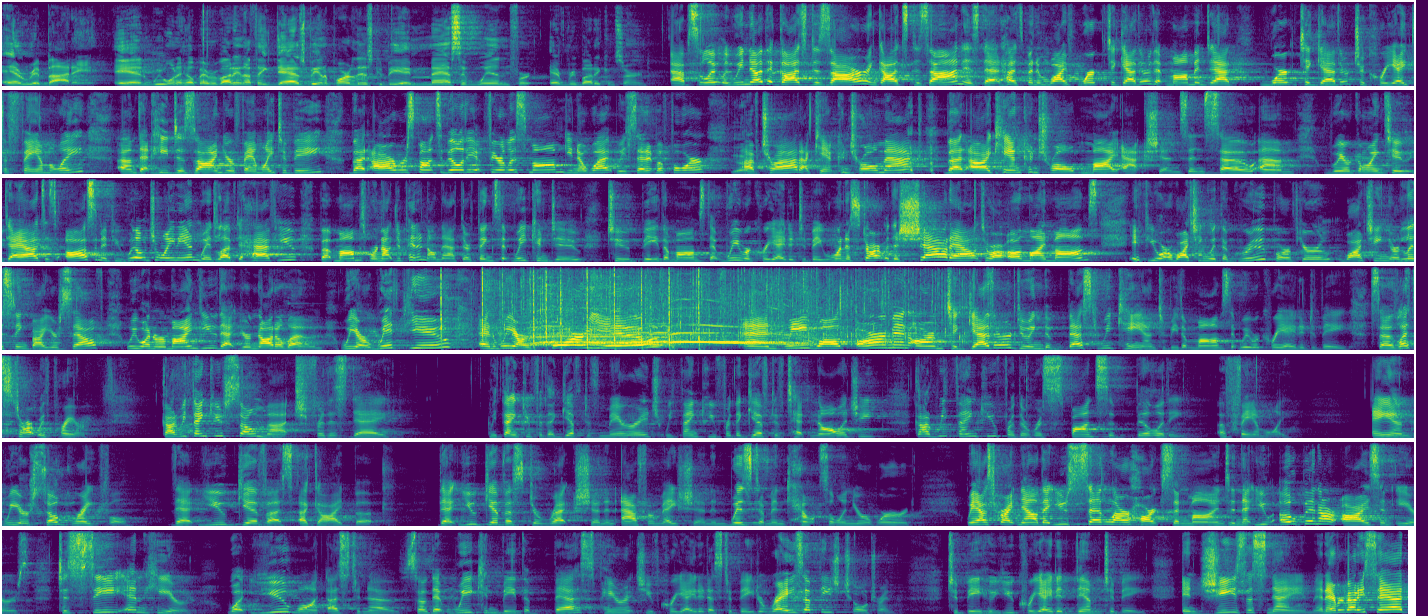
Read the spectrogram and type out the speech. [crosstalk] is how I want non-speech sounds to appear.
everybody. And we want to help everybody. And I think dads being a part of this could be a massive win for everybody concerned. Absolutely. We know that God's desire and God's design is that husband and wife work together, that mom and dad work together to create the family um, that He designed your family to be. But our responsibility at Fearless Mom, you know what? We've said it before. Yeah. I've tried. I can't control Mac, but I can control my actions. And so um, we're going to, dads, it's awesome if you will join in. We'd love to have you. But moms, we're not dependent on that. There are things that we can do to be the moms that we were created to be. We want to start with a shout out to our online moms. If you are watching with a group or if you're watching or listening by yourself, we want to remind you that you're not alone. We are with you and we are for you. And we walk arm in arm together, doing the best we can to be the moms that we were created to be. So let's start with prayer. God, we thank you so much for this day. We thank you for the gift of marriage. We thank you for the gift of technology. God, we thank you for the responsibility of family. And we are so grateful that you give us a guidebook, that you give us direction and affirmation and wisdom and counsel in your word. We ask right now that you settle our hearts and minds and that you open our eyes and ears to see and hear what you want us to know so that we can be the best parents you've created us to be, to raise up these children to be who you created them to be. In Jesus' name. And everybody said,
